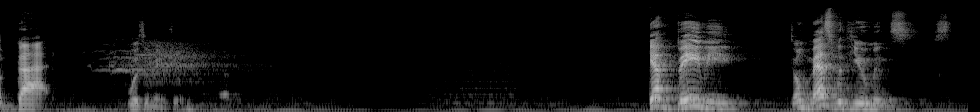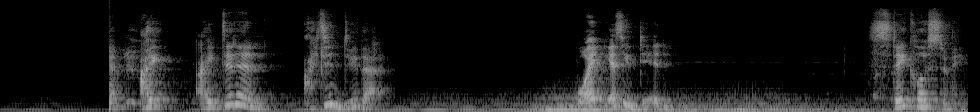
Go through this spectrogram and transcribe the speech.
Now that was amazing. Yeah, baby. Don't mess with humans. I I didn't I didn't do that. What? Yes, you did. Stay close to me.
